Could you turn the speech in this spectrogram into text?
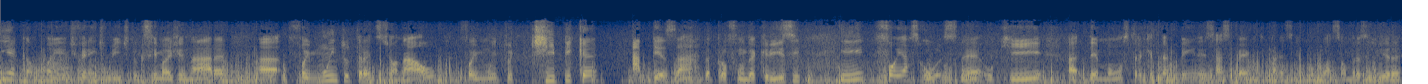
e a campanha, diferentemente do que se imaginara, uh, foi muito tradicional, foi muito típica, apesar da profunda crise, e foi às ruas, né? o que uh, demonstra que também nesse aspecto parece que a população brasileira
